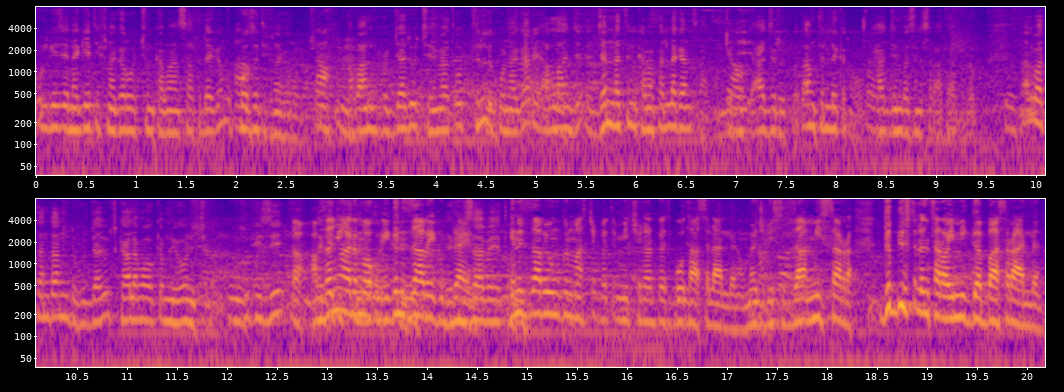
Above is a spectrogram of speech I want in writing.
ሁልጊዜ negative ነገሮችን ከማንሳት ደግሞ positive ነገሮች አሁን ሁጃጆች የሚመጡት ትልቁ ነገር የአላህ ጀነትን ከመፈለግ አንጻር እንግዲህ አጅር በጣም ትልቅ ነው። ሀጅን በስነ ስርዓት አድርገው ምናልባት አንዳንድ ሁጃጆች ካለማወቅም ሊሆን ይችላል። ብዙ ጊዜ አብዛኛው ያለማወቅ ነው፣ የግንዛቤ ጉዳይ ነው። ግንዛቤውን ግን ማስጨበጥ የሚችልበት ቦታ ስላለ ነው። መጅሊስ እዛ የሚሰራ ግቢ ውስጥ ልንሰራው የሚገባ ስራ አለን።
